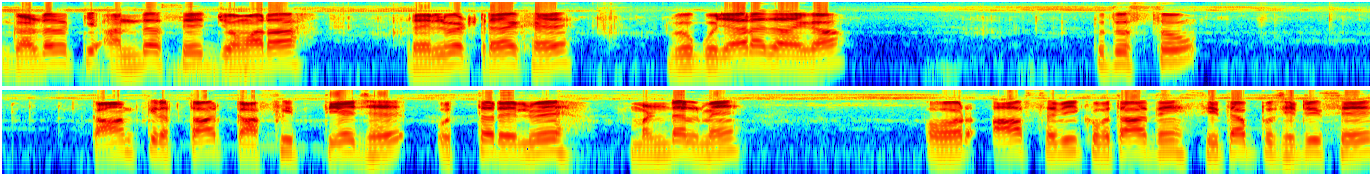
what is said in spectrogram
गर्डर के अंदर से जो हमारा रेलवे ट्रैक है, वो गुजारा जाएगा। तो दोस्तों, काम की रफ्तार काफ़ी तेज़ है उत्तर रेलवे मंडल में। और आप सभी को बता दें, सीतापुर सिटी से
